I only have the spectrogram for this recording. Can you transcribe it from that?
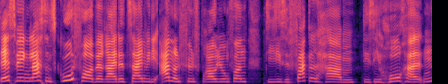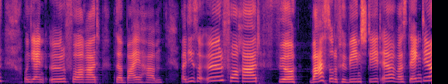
Deswegen lasst uns gut vorbereitet sein, wie die anderen fünf Brautjungfern, die diese Fackel haben, die sie hochhalten und die einen Ölvorrat dabei haben. Weil dieser Ölvorrat für was oder für wen steht er? Was denkt ihr?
